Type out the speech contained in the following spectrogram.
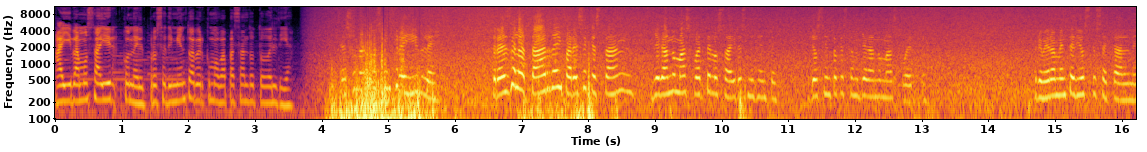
ahí vamos a ir con el procedimiento a ver cómo va pasando todo el día. Es una cosa increíble. 3 de la tarde y parece que están llegando más fuerte los aires, mi gente. Yo siento que están llegando más fuerte. Primeramente Dios que se calme.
